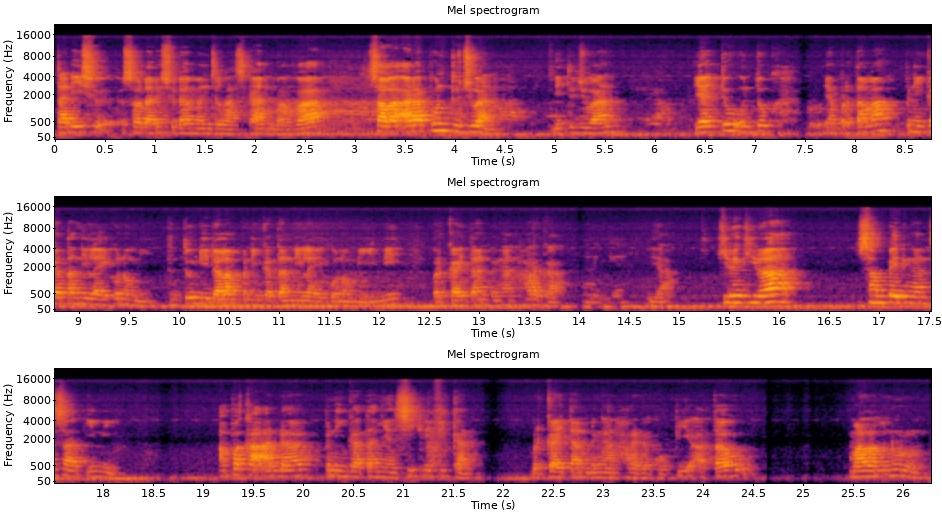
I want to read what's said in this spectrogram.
tadi su- saudari sudah menjelaskan bahwa salah ada pun tujuan di tujuan yaitu untuk yang pertama peningkatan nilai ekonomi tentu di dalam peningkatan nilai ekonomi ini berkaitan dengan harga. Ya, kira-kira sampai dengan saat ini, apakah ada peningkatan yang signifikan berkaitan dengan harga kopi atau malah menurun?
